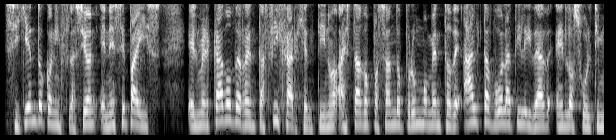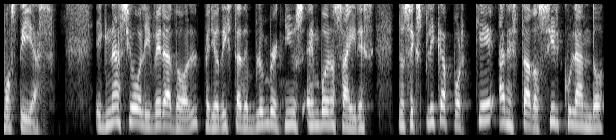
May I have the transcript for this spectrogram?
Siguiendo con inflación en ese país, el mercado de renta fija argentino ha estado pasando por un momento de alta volatilidad en los últimos días. Ignacio Olivera Dol, periodista de Bloomberg News en Buenos Aires, nos explica por qué han estado circulando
